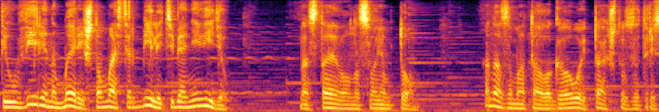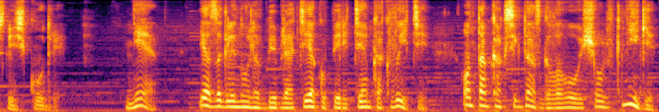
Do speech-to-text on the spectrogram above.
«Ты уверена, Мэри, что мастер Билли тебя не видел?» Настаивал на своем том. Она замотала головой так, что затряслись кудри. «Нет, я заглянула в библиотеку перед тем, как выйти. Он там, как всегда, с головой ушел в книги».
